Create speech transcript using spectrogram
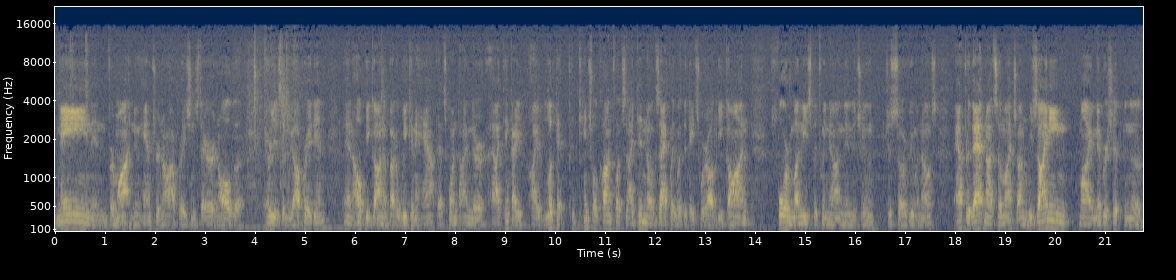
Maine and Vermont and New Hampshire and our operations there and all the areas that we operate in. And I'll be gone about a week and a half. That's one time there, I think I, I looked at potential conflicts and I didn't know exactly what the dates were. I'll be gone four Mondays between now and the end of June, just so everyone knows. After that, not so much. I'm resigning my membership in the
